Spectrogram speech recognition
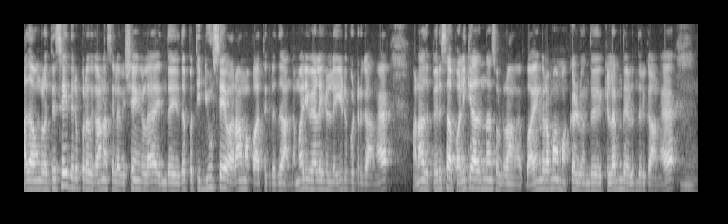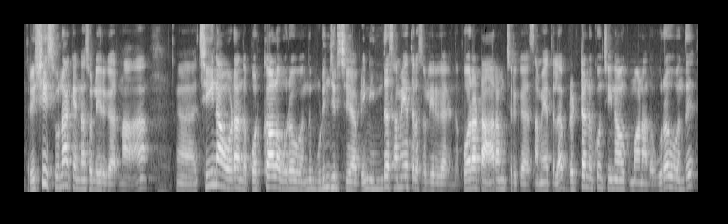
அதை அவங்கள திசை திருப்புறதுக்கான சில விஷயங்களை இந்த இதை பற்றி நியூஸே வராமல் பார்த்துக்கிறது அந்த மாதிரி வேலைகளில் ஈடுபட்டிருக்காங்க. ஆனால் அது பெருசாக பலிக்காதுன்னு தான் சொல்கிறாங்க பயங்கரமாக மக்கள் வந்து கிளர்ந்து எழுந்திருக்காங்க. ரிஷி சுனாக் என்ன சொல்லியிருக்காருன்னா சீனாவோட அந்த பொற்கால உறவு வந்து முடிஞ்சிருச்சு அப்படின்னு இந்த சமயத்துல சொல்லியிருக்காரு. இந்த போராட்டம் ஆரம்பிச்சிருக்க சமயத்துல பிரிட்டனுக்கும் சீனாவுக்குமான அந்த உறவு வந்து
